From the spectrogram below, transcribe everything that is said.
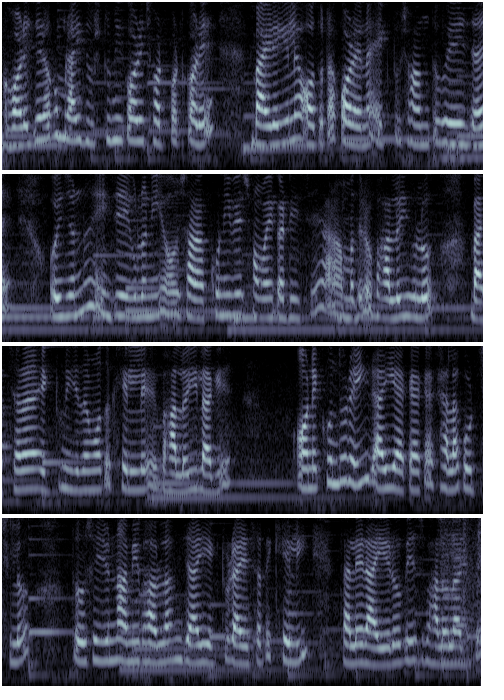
ঘরে যেরকম রাই দুষ্টুমি করে ছটপট করে, বাইরে গেলে অতটা করে না, একটু শান্ত হয়ে যায়। ওই জন্য এই যে এগুলো নিয়ে ও সারাক্ষণই বেশ সময় কাটিয়েছে। আর আমাদেরও ভালোই হলো। বাচ্চারা একটু নিজেদের মতো খেললে ভালোই লাগে। অনেকক্ষণ ধরেই রাই একা একা খেলা করছিল। তো সেই জন্য আমি ভাবলাম যাই একটু রায়ের সাথে খেলি। তাহলে রায়েরও বেশ ভালো লাগবে।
